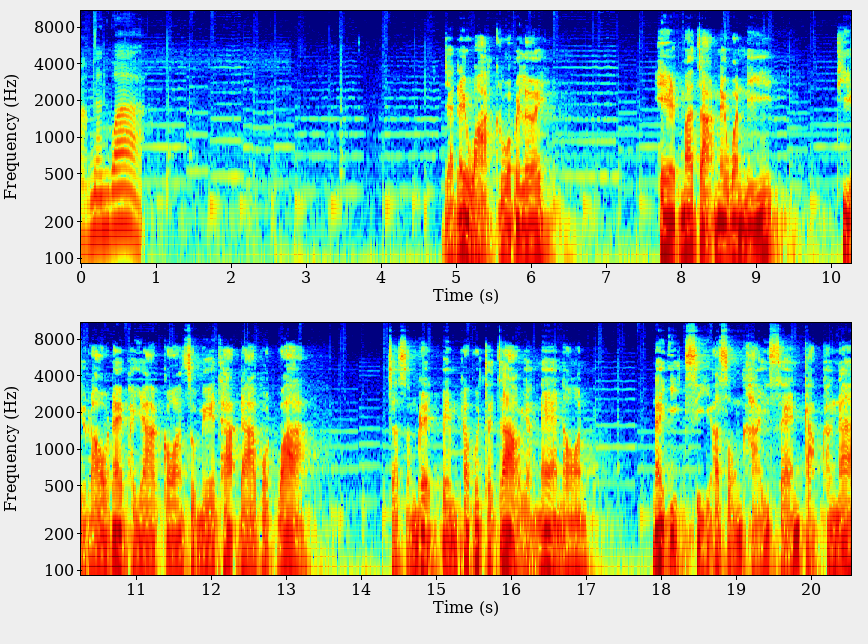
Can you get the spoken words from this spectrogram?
ามนั้นว่า อย่าได้หวาดกลัวไปเลย เหตุมาจากในวันนี้ ที่เราได้พยากรณ์สุเมธดาบทว่า จะสำเร็จเป็นพระพุทธเจ้าอย่างแน่นอน ในอีกสี่อสงไขยแสนกับข้างหน้า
